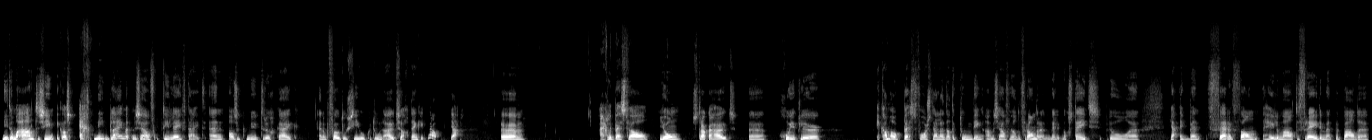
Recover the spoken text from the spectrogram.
niet om me aan te zien. Ik was echt niet blij met mezelf op die leeftijd. En als ik nu terugkijk en op foto's zie hoe ik er toen uitzag, denk ik, nou ja, Um, eigenlijk best wel jong, strakke huid, uh, goede kleur. Ik kan me ook best voorstellen dat ik toen dingen aan mezelf wilde veranderen. Dat wil ik nog steeds. Ik bedoel, uh, ja, ik ben verre van helemaal tevreden met bepaalde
